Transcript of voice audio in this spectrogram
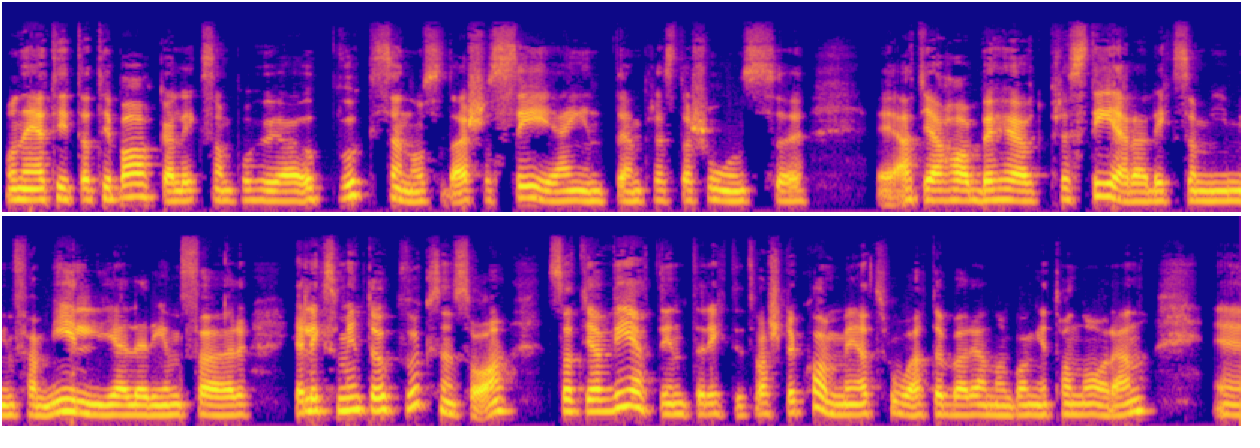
Och när jag tittar tillbaka liksom på hur jag är uppvuxen och så där så ser jag inte en prestations eh, att jag har behövt prestera liksom i min familj eller inför, jag är liksom inte uppvuxen så. Så att jag vet inte riktigt vars det kom, men jag tror att det börjar någon gång i tonåren. Eh,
